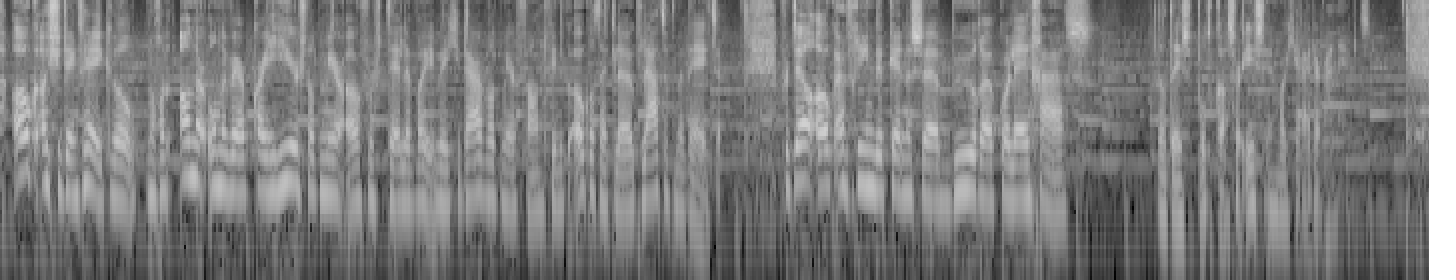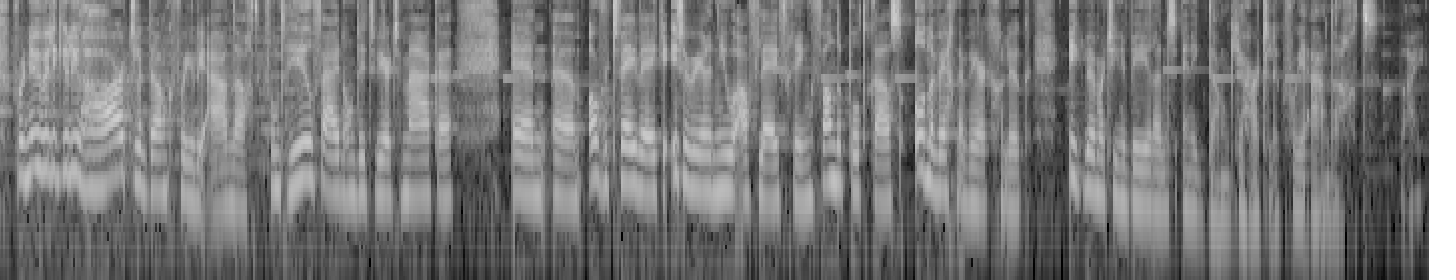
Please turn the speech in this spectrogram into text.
Ook als je denkt, hé, hey, ik wil nog een ander onderwerp, kan je hier eens wat meer over vertellen. Weet je daar wat meer van? Vind ik ook altijd leuk. Laat het me weten. Vertel ook aan vrienden, kennissen, buren, collega's dat deze podcast er is en wat jij eraan hebt. Voor nu wil ik jullie hartelijk danken voor jullie aandacht. Ik vond het heel fijn om dit weer te maken. En um, over twee weken is er weer een nieuwe aflevering van de podcast Onderweg naar Werkgeluk. Ik ben Martine Berends en ik dank je hartelijk voor je aandacht. Bye.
